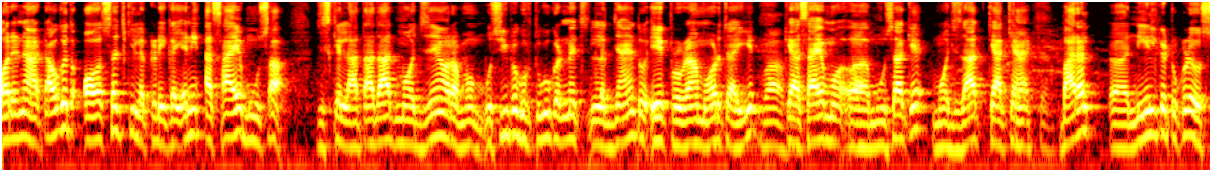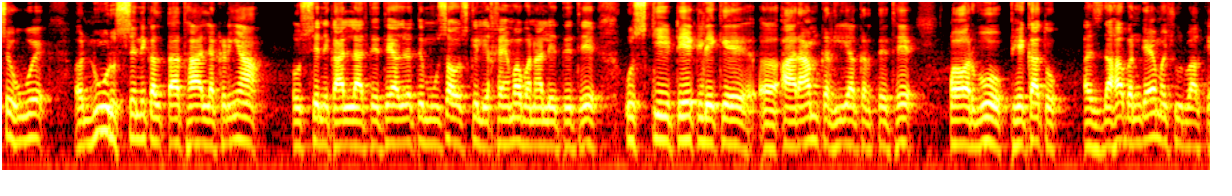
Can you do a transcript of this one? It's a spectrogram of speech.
और इन्हें हटाओगे तो औसज की लकड़ी का यानी असाए मूसा जिसके लातादाद मौजे हैं और हम उसी पे गुफ्तु करने लग जाएँ तो एक प्रोग्राम और चाहिए कि असाए मूसा के मौजात क्या क्या हैं। बहरल नील के टुकड़े उससे हुए नूर उससे निकलता था लकड़ियाँ उससे निकाल लाते थे हज़रत मूसा उसके लिए खैमा बना लेते थे उसकी टेक लेके आराम कर लिया करते थे और वो फेंका तो अजदहा बन गया, मशहूर वाक़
